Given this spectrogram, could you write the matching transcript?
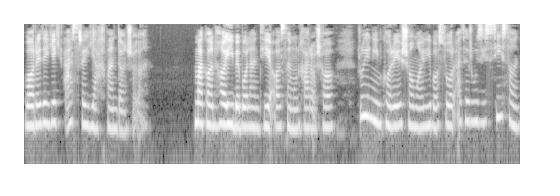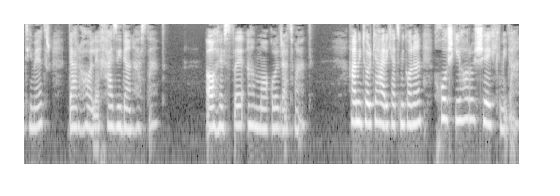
وارد یک عصر یخبندان شدن. مکانهایی به بلندی آسمون خراشها روی نیمکره شمالی با سرعت روزی سی سانتیمتر در حال خزیدن هستند. آهسته اما قدرتمند. همینطور که حرکت می‌کنن خشکی ها رو شکل میدن.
